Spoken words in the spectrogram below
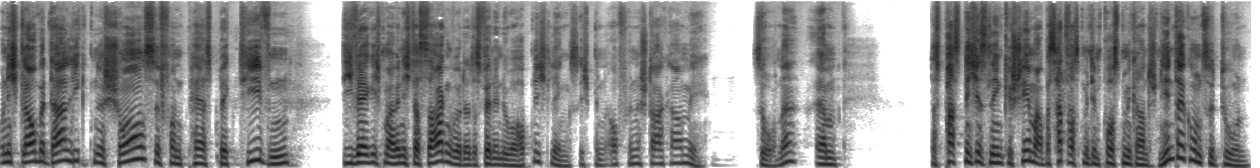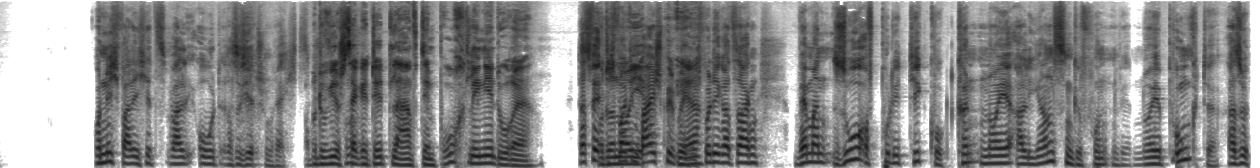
Und ich glaube, da liegt eine Chance von Perspektiven, die wäre ich mal, wenn ich das sagen würde, das wäre denn überhaupt nicht links. Ich bin auch für eine starke Armee. So, ne? Ähm, das passt nicht ins linke Schema, aber es hat was mit dem postmigrantischen Hintergrund zu tun. Und nicht, weil ich jetzt, weil, oh, das ist jetzt schon rechts. Aber du wirst sagen, dort läuft den Bruchlinie durch. Das wäre, ich wollte ein Beispiel bringen. Ja. Ich wollte gerade sagen, wenn man so auf Politik guckt, könnten neue Allianzen gefunden werden, neue Punkte. Also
